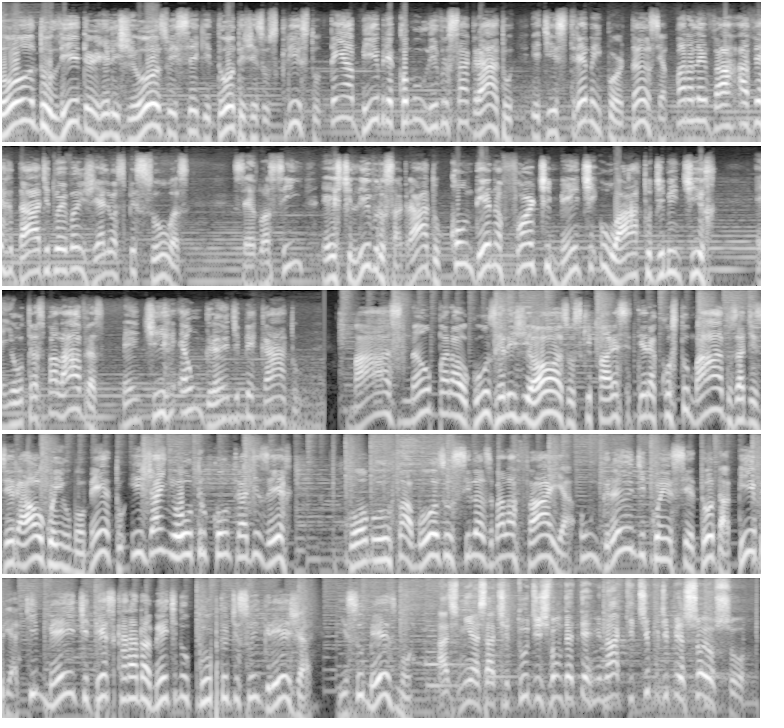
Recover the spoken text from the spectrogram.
Todo líder religioso e seguidor de Jesus Cristo tem a Bíblia como um livro sagrado e de extrema importância para levar a verdade do Evangelho às pessoas. Sendo assim, este livro sagrado condena fortemente o ato de mentir. Em outras palavras, mentir é um grande pecado. Mas não para alguns religiosos que parecem ter acostumados a dizer algo em um momento e já em outro contradizer como o famoso Silas Malafaia, um grande conhecedor da Bíblia que mente descaradamente no púlpito de sua igreja. Isso mesmo. As minhas atitudes vão determinar que tipo de pessoa eu sou.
